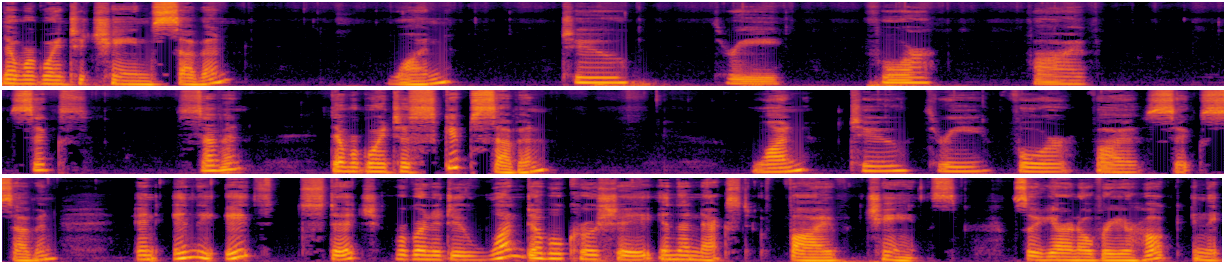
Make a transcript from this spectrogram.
Then we're going to chain seven. One, two, three, four, five, six, seven. Then we're going to skip seven. One, two, three, four, five, six, seven. And in the eighth stitch, we're going to do one double crochet in the next five chains. So yarn over your hook in the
